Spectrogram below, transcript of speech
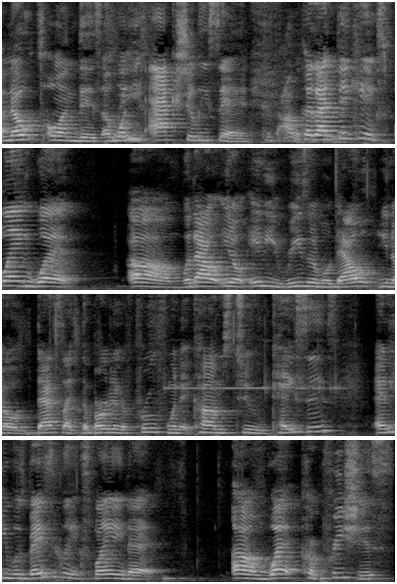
have notes on this of what he actually said Because I, I think he explained what um without you know any reasonable doubt you know that's like the burden of proof when it comes to cases. And he was basically explaining that um what capricious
